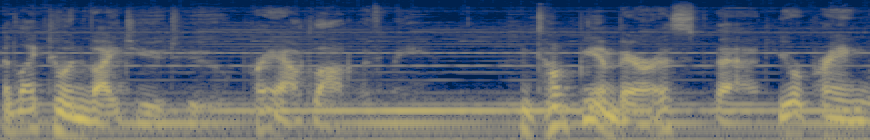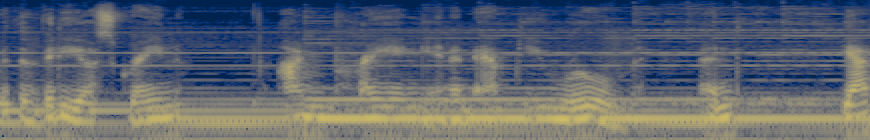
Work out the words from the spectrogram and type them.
I'd like to invite you to pray out loud with me. Don't be embarrassed that you're praying with a video screen. I'm praying in an empty room. And yet,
